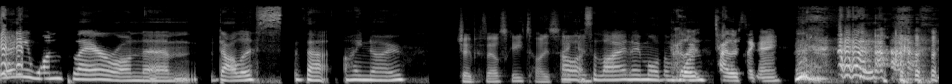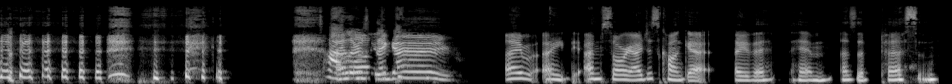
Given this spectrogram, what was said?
only one player on um, Dallas that I know. Joe Pavelski, Tyler Oh, that's a lie. I know more than Tyler, one. Tyler Seguin. Tyler lied. Seguin. I'm I, I'm sorry. I just can't get over him as a person.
